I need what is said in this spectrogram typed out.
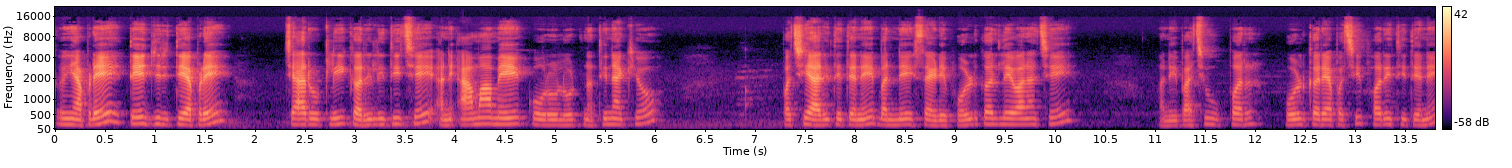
તો અહીંયા આપણે તે જ રીતે આપણે ચાર રોટલી કરી લીધી છે અને આમાં મેં કોરો લોટ નથી નાખ્યો. પછી આ રીતે તેને બંને સાઈડે ફોલ્ડ કરી લેવાના છે અને પાછું ઉપર ફોલ્ડ કર્યા પછી ફરીથી તેને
